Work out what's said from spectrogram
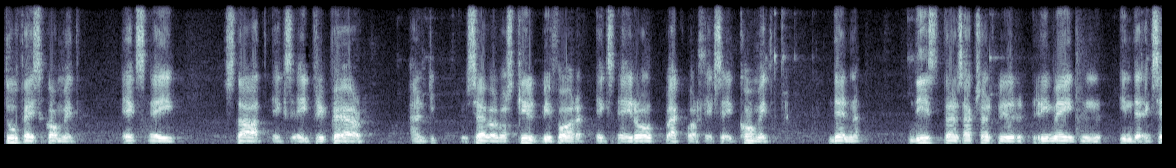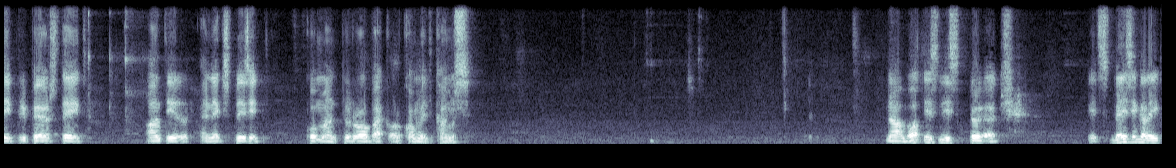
two-phase commit, XA start, XA prepare, and server was killed before XA rollback or XA commit, then these transactions will remain in, in the XA prepare state until an explicit command to rollback or commit comes. Now, what is this purge? It's basically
